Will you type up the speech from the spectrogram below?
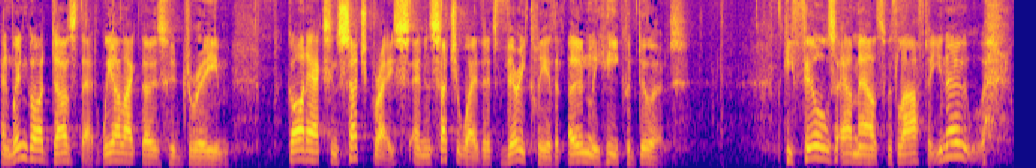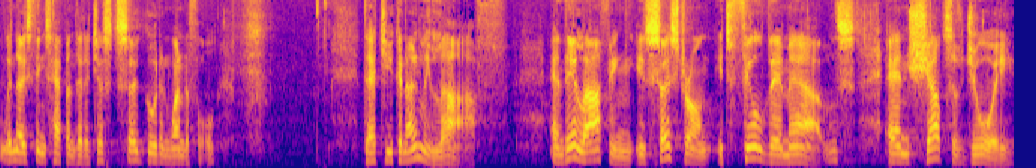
And when God does that, we are like those who dream. God acts in such grace and in such a way that it's very clear that only He could do it. He fills our mouths with laughter. You know, when those things happen that are just so good and wonderful, that you can only laugh. And their laughing is so strong, it's filled their mouths and shouts of joy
